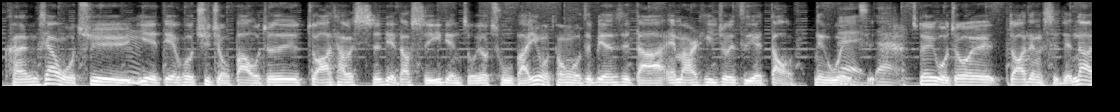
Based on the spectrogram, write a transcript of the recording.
可能像我去夜店或去酒吧，我就是抓他们十点到十一点左右出发，因为我从我这边是搭 MRT 就会直接到那个位置，所以我就会抓那个时间。那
